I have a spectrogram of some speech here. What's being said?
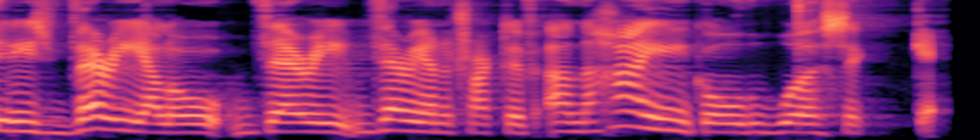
that is very yellow, very, very unattractive. And the higher you go, the worse it gets.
